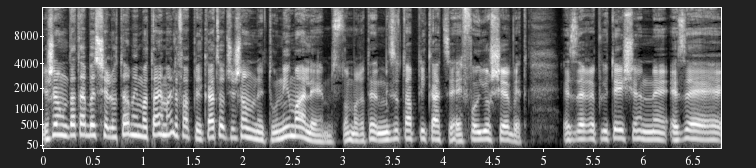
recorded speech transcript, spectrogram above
יש לנו database של יותר מ-200 אלף אפליקציות שיש לנו נתונים עליהם זאת אומרת מי זאת האפליקציה איפה היא יושבת איזה reputation איזה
